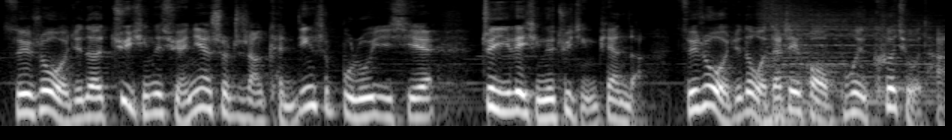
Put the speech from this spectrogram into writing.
所以说，我觉得剧情的悬念设置上肯定是不如一些这一类型的剧情片的。所以说，我觉得我在这块我不会苛求他。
